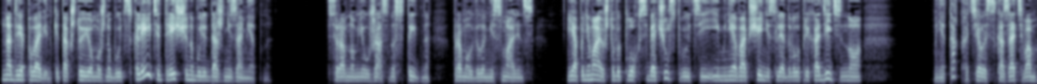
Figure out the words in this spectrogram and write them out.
на две половинки, так что ее можно будет склеить, и трещина будет даже незаметна. — Все равно мне ужасно стыдно, — промолвила мисс Маллинс. Я понимаю, что вы плохо себя чувствуете, и мне вообще не следовало приходить, но... Мне так хотелось сказать вам...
